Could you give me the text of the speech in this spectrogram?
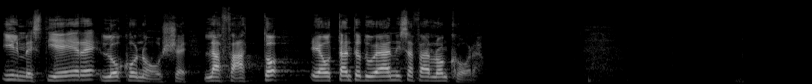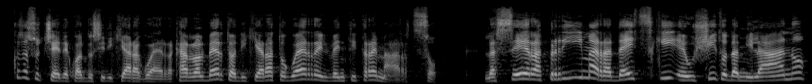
il mestiere lo conosce, l'ha fatto e a 82 anni sa farlo ancora. Cosa succede quando si dichiara guerra? Carlo Alberto ha dichiarato guerra il 23 marzo. La sera prima Radetzky è uscito da Milano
